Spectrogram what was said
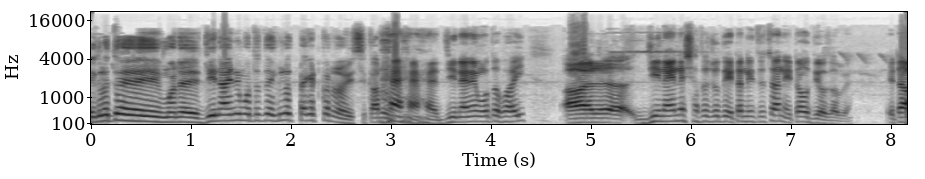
এগুলো তো মানে জি নাইনের মতো তো এগুলো প্যাকেট করা রয়েছে কারণ হ্যাঁ হ্যাঁ হ্যাঁ জি নাইনের মতো ভাই। আর জি নাইনের সাথে যদি এটা নিতে চান এটাও দেওয়া যাবে। এটা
